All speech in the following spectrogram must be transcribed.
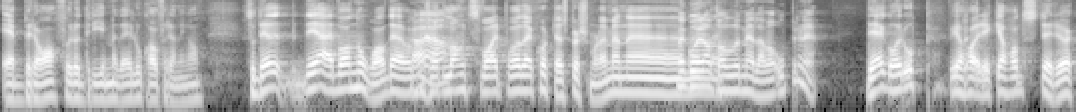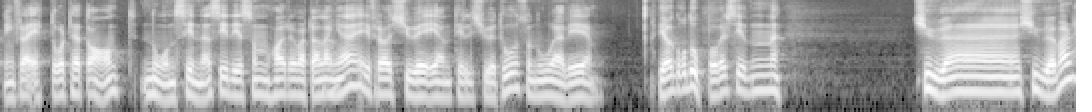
er bra for å drive med det i lokalforeningene. Så det, det var noe av det. Var kanskje ja. et langt svar på det korte spørsmålet, men, eh, Men går men- antallet medlemmer opp eller ned? Det går opp. Vi har ikke hatt større økning fra ett år til et annet noensinne, sier de som har vært der lenge. Fra 21 til 22, så nå er vi Vi har gått oppover siden 2020, vel.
